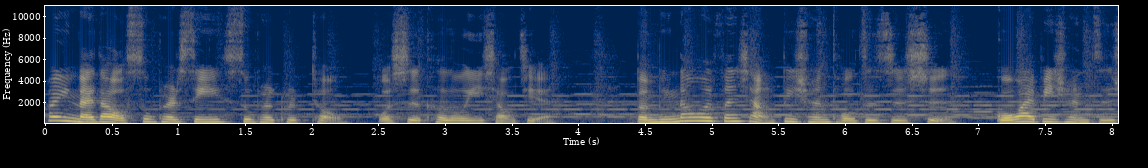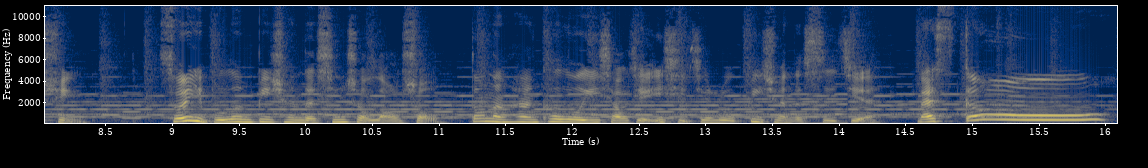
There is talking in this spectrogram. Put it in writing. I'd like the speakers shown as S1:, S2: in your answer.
S1: 欢迎来到 Super C Super Crypto，我是克洛伊小姐。本频道会分享币圈投资知识、国外币圈资讯，所以不论币圈的新手老手，都能和克洛伊小姐一起进入币圈的世界。Let's go！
